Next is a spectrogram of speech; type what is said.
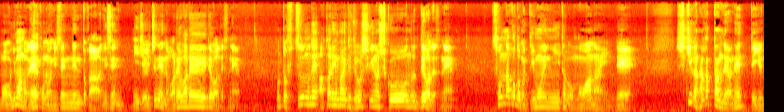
もう今のね、この2000年とか2021年の我々ではですね、本当普通のね、当たり前と常識の思考ではですね、そんなことも疑問に多分思わないんで、式がなかったんだよねって言っ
